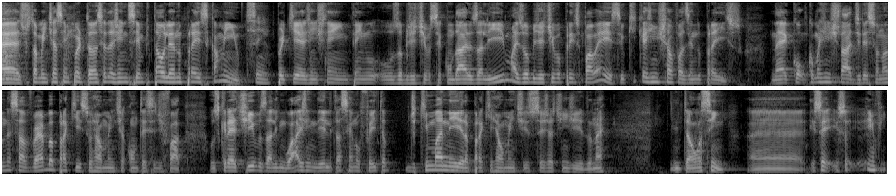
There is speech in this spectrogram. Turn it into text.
É, justamente essa importância da gente sempre estar olhando para esse caminho. Sim. Porque a gente tem, tem os objetivos secundários ali, mas o objetivo principal é esse. O que, que a gente está fazendo para isso? Né? Co- Como a gente está direcionando essa verba para que isso realmente aconteça de fato? Os criativos, a linguagem dele está sendo feita de que maneira para que realmente isso seja atingido, né? Então, assim, é, isso, é, isso é- enfim,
